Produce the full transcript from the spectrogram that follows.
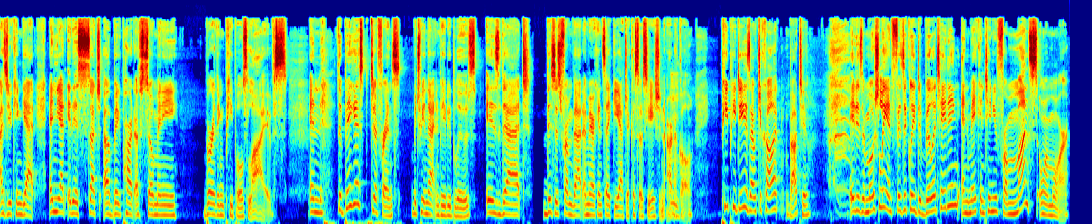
as you can get. And yet it is such a big part of so many birthing people's lives. And the biggest difference between that and baby blues is that this is from that American Psychiatric Association hmm. article. PPD, is that what you call it? About to. It is emotionally and physically debilitating and may continue for months or more.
